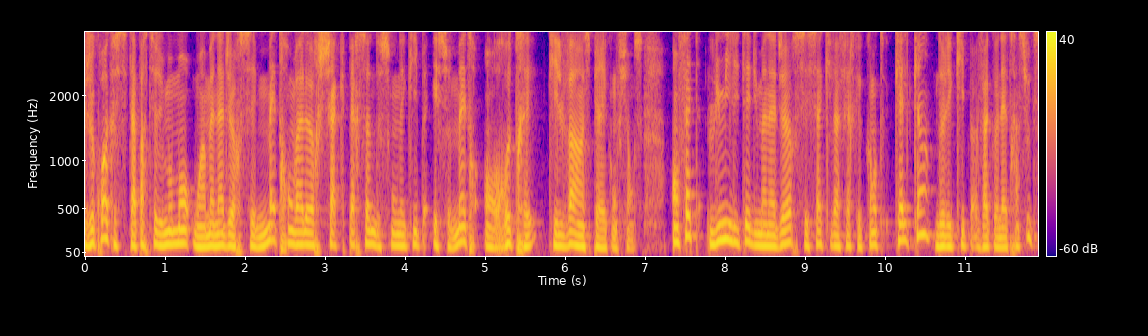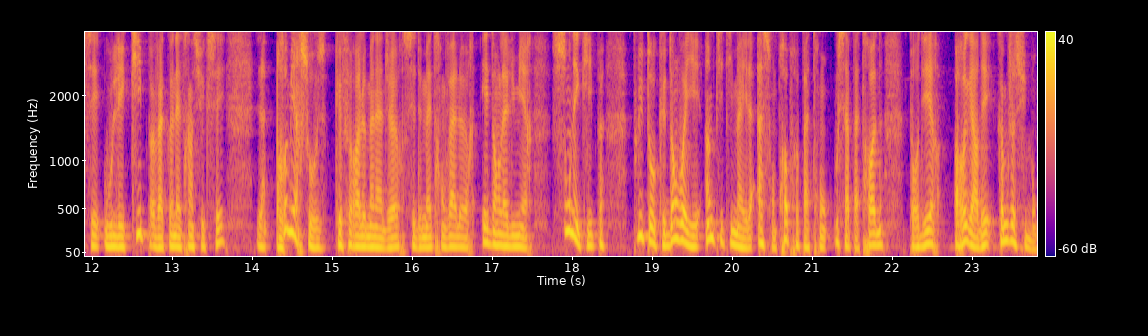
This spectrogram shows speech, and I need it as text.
Je crois que c'est à partir du moment où un manager sait mettre en valeur chaque personne de son équipe et se mettre en retrait qu'il va inspirer confiance. En fait, l'humilité du manager, c'est ça qui va faire que quand quelqu'un de l'équipe va connaître un succès ou l'équipe va connaître un succès, la première chose que fera le manager, c'est de mettre en valeur et dans la lumière son équipe plutôt que d'envoyer un petit email à son propre patron ou sa patronne pour dire regardez comme je suis bon.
